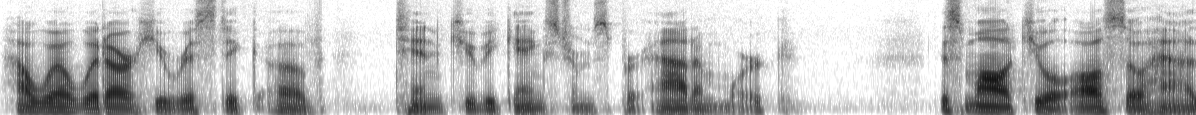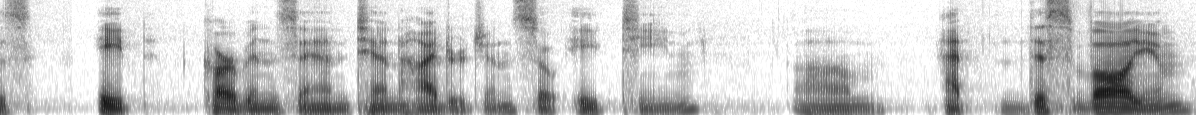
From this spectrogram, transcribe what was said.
How well would our heuristic of 10 cubic angstroms per atom work? This molecule also has 8 carbons and 10 hydrogens, so 18. Um, at this volume,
